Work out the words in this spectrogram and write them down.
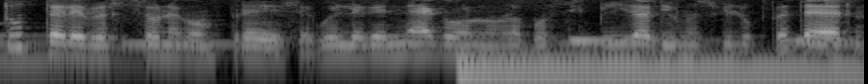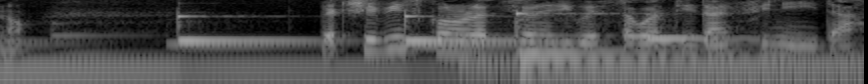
tutte le persone comprese, quelle che negano la possibilità di uno sviluppo eterno, percepiscono l'azione di questa quantità infinita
